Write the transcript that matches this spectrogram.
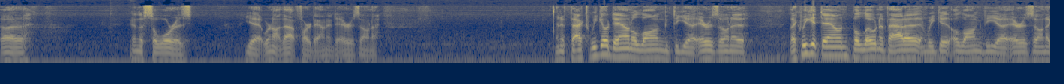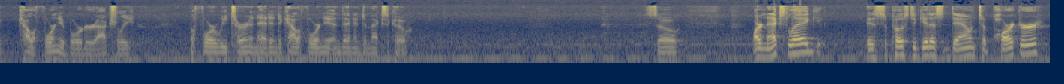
uh, in the saguaros yet. We're not that far down into Arizona. And in fact, we go down along the uh, Arizona, like we get down below Nevada and we get along the uh, Arizona California border actually before we turn and head into California and then into Mexico. So our next leg is supposed to get us down to Parker,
